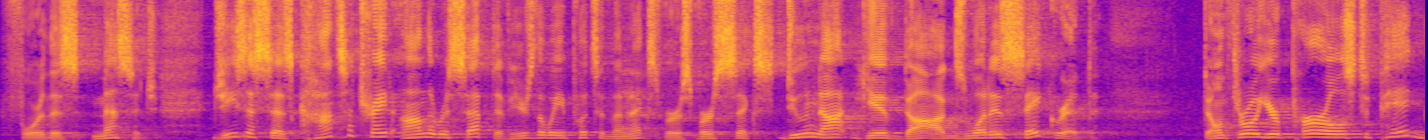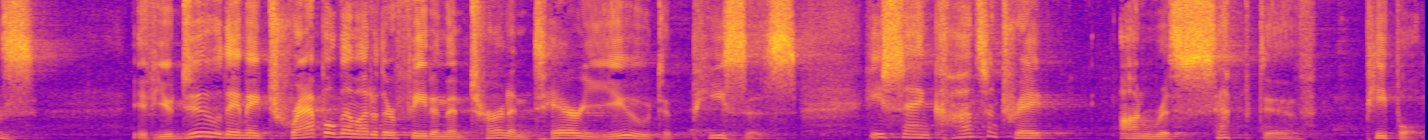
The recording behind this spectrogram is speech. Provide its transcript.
for this message? Jesus says, concentrate on the receptive. Here's the way he puts it in the next verse, verse 6 Do not give dogs what is sacred. Don't throw your pearls to pigs. If you do, they may trample them under their feet and then turn and tear you to pieces. He's saying, concentrate on receptive people.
